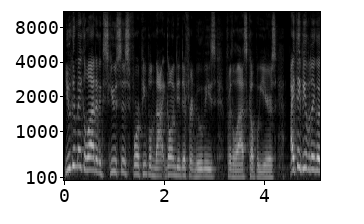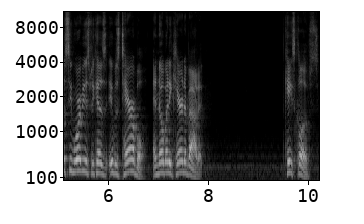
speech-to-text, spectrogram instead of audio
You can make a lot of excuses for people not going to different movies for the last couple years. I think people didn't go see Morbius because it was terrible and nobody cared about it. Case closed.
